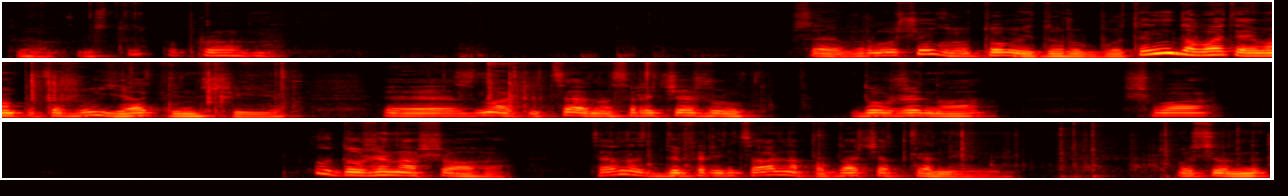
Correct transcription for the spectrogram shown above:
Так, ось тут поправимо. Все, верлочок готовий до роботи. Ну, давайте я вам покажу, як він шиє. Е, знаки, це у нас речажок, довжина шва. Ну, довжина шага. Це у нас диференціальна подача тканини. Ось он,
